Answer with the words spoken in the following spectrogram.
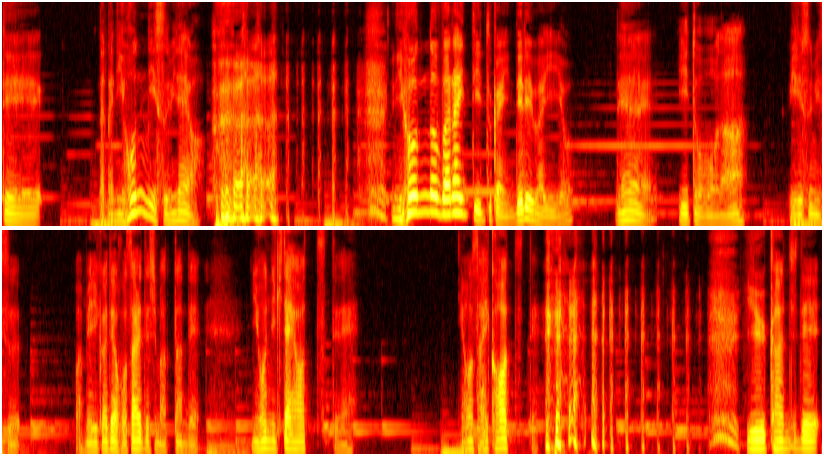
で、なんか日本に住みなよ。日本のバラエティとかに出ればいいよ。ねえ、いいと思うな。ウィル・スミス、アメリカでは干されてしまったんで、日本に来たよっつってね。日本最高っつって いう感じで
